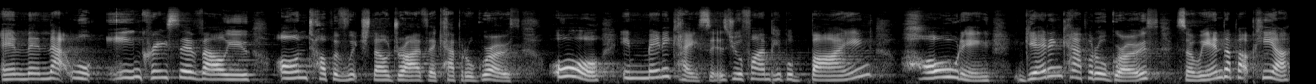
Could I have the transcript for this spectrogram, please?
and then that will increase their value on top of which they'll drive their capital growth. Or in many cases, you'll find people buying, holding, getting capital growth. So we end up up here,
